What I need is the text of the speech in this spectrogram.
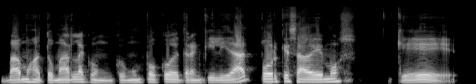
vamos a tomarla con, con un poco de tranquilidad porque sabemos que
